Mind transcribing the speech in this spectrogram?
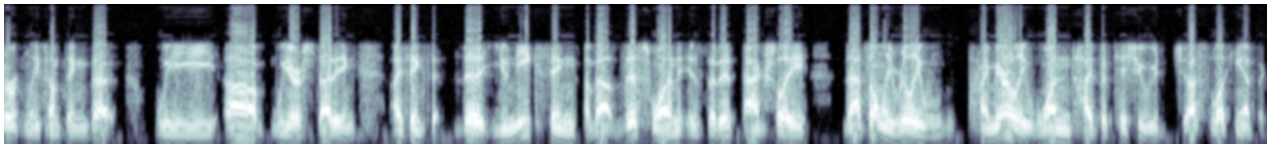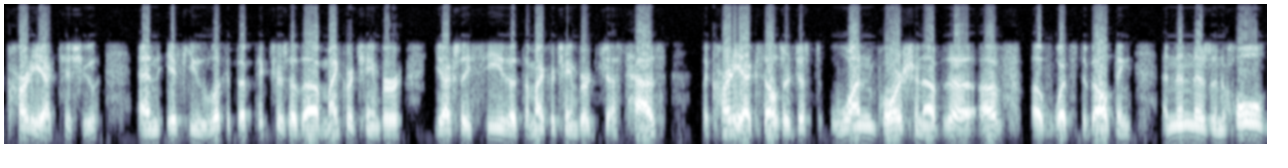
certainly something that we uh, we are studying. I think the unique thing about this one is that it actually that's only really primarily one type of tissue. We're just looking at the cardiac tissue, and if you look at the pictures of the microchamber, you actually see that the microchamber just has the cardiac cells are just one portion of the of of what's developing, and then there's a whole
